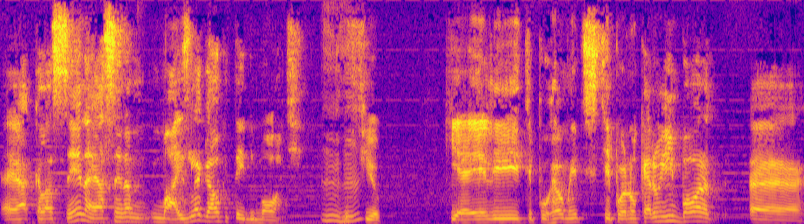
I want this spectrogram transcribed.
É aquela cena, é a cena mais legal que tem de morte Uhum. do filme. Que é ele, tipo, realmente, tipo, eu não quero ir embora. é,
